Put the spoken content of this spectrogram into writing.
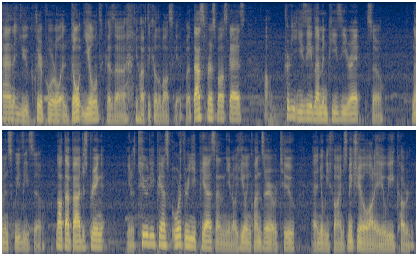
and you clear portal and don't yield because uh, you'll have to kill the boss again. But that's the first boss, guys. Um, pretty easy, lemon peasy, right? So, lemon squeezy, so not that bad. Just bring, you know, 2 DPS or 3 DPS and, you know, healing cleanser or 2 and you'll be fine. Just make sure you have a lot of AoE covered.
